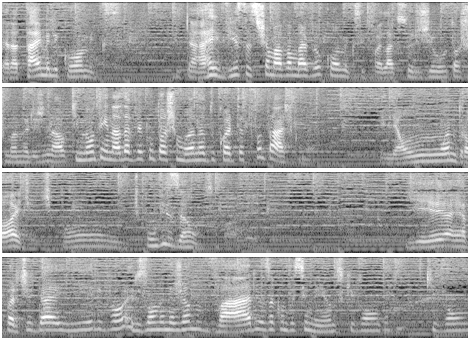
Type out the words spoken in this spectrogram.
Era Timely Comics. Então, A revista se chamava Marvel Comics e foi lá que surgiu o Tocha Humana original, que não tem nada a ver com o Tocha Humana do Quarteto Fantástico, né? Ele é um androide, tipo um, tipo um visão. assim. E a partir daí ele vão, eles vão homenageando vários acontecimentos que vão, que vão.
